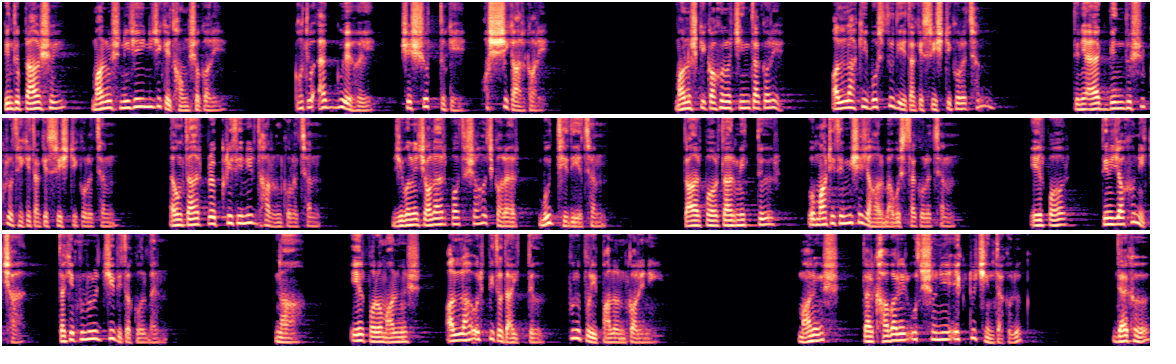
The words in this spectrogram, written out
কিন্তু প্রায়শই মানুষ নিজেই নিজেকে ধ্বংস করে। কত একগুয়ে হয়ে সে সত্যকে অস্বীকার করে। মানুষ কি কখনো চিন্তা করে, আল্লাহ কি বস্তু দিয়ে তাকে সৃষ্টি করেছেন? তিনি এক বিন্দু শুক্র থেকে তাকে সৃষ্টি করেছেন এবং তার প্রকৃতি নির্ধারণ করেছেন। জীবনে চলার পথ সহজ করার বুদ্ধি দিয়েছেন। তারপর তার মৃত্যুর ও মাটিতে মিশে যাওয়ার ব্যবস্থা করেছেন। এরপর তিনি যখন ইচ্ছা তাকে পুনরুজ্জীবিত করবেন। না, এরপরও মানুষ আল্লাহ অর্পিত দায়িত্ব পুরোপুরি পালন করেনি। মানুষ তার খাবারের উৎস নিয়ে একটু চিন্তা করুক। দেখো,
